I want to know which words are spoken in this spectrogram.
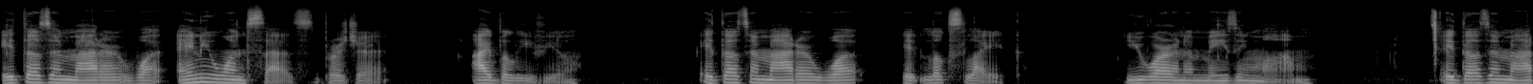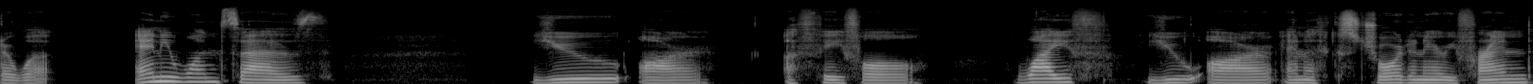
it doesn't matter what anyone says bridget. I believe you. It doesn't matter what it looks like. You are an amazing mom. It doesn't matter what anyone says you are a faithful wife. You are an extraordinary friend.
